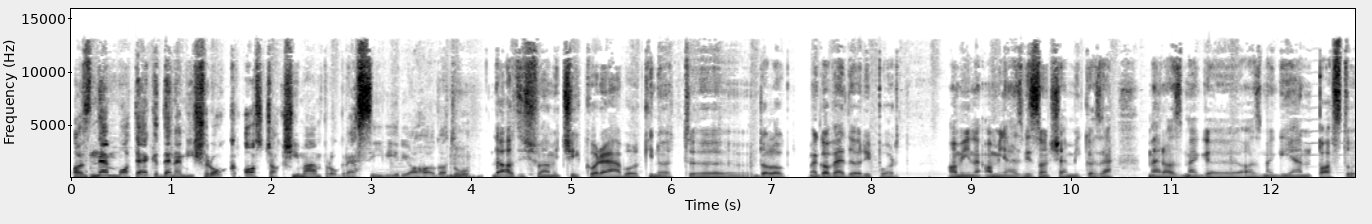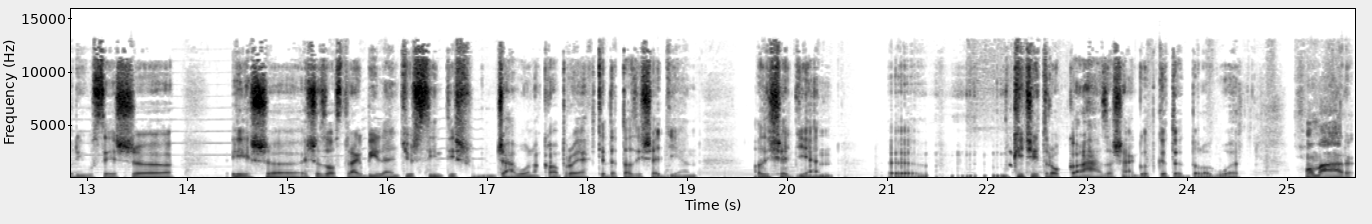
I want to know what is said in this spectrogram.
az nem matek, de nem is rock, az csak simán progresszív, írja a hallgató. De az is valami csík korából kinőtt ö, dolog. Meg a Weather Report ami, amihez viszont semmi köze, mert az meg, az meg ilyen Pastorius és és, és az osztrák billentyűs szint is Csávónak a projektje, de az is egy ilyen az is egy ilyen kicsit rokkal házasságot kötött dolog volt. Ha már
